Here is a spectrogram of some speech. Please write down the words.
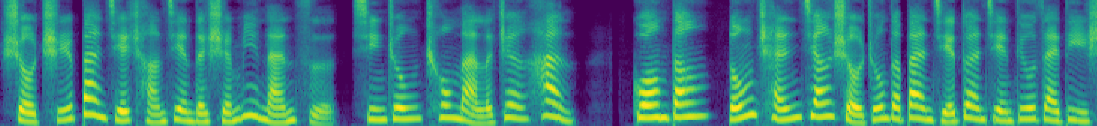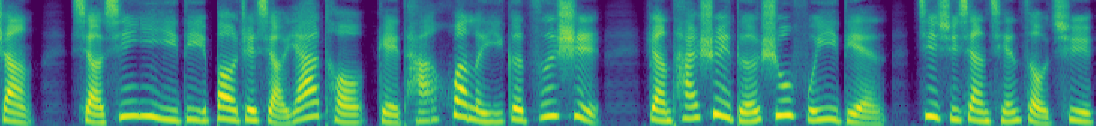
手持半截长剑的神秘男子，心中充满了震撼。咣当，龙尘将手中的半截断剑丢在地上，小心翼翼地抱着小丫头，给她换了一个姿势，让他睡得舒服一点，继续向前走去。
